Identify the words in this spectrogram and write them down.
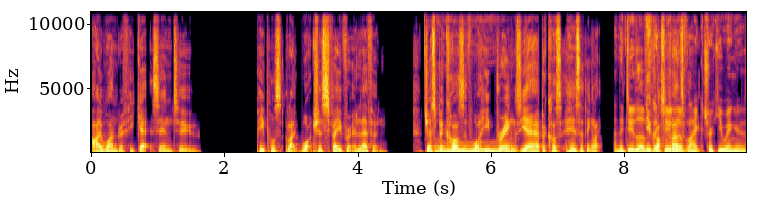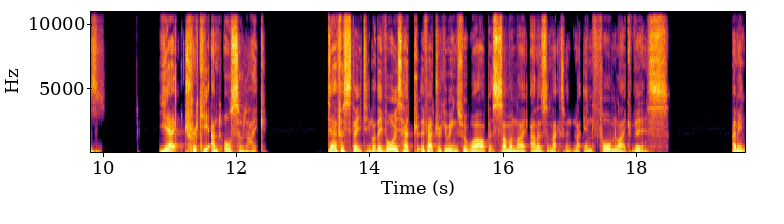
I wonder if he gets into people's like watchers' favorite eleven. Just because of what he brings, yeah. Because here's the thing: like, And they do love, Newcastle they do fans love like tricky wingers. yeah, tricky and also like devastating. Like they've always had they've had tricky wings for a while, but someone like Allan Saint-Maximin, like in form like this, I mean,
